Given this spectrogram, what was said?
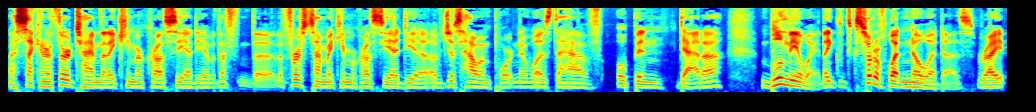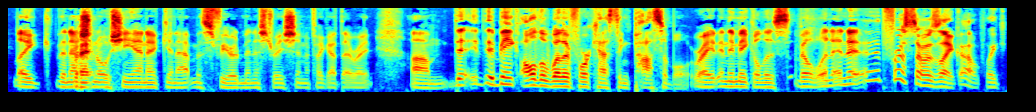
a second or third time that I came across the idea. But the, the, the first time I came across the idea of just how important it was to have open data blew me away. Like sort of what NOAA does, right? Like the National right. Oceanic and Atmosphere Administration, if I got that right. Um, they, they make all the weather forecasting possible, right? And they make all this available. And, and at first I was like, oh, like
